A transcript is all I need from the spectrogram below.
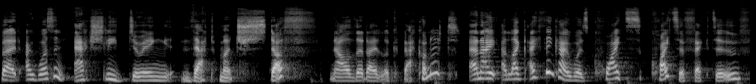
but I wasn't actually doing that much stuff now that I look back on it. And I like I think I was quite quite effective.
